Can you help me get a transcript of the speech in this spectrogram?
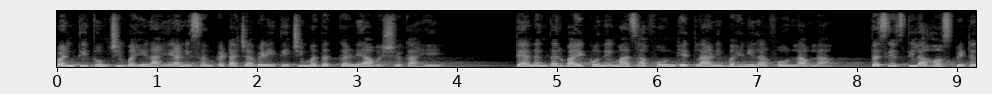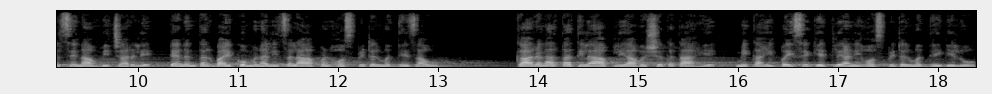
पण ती तुमची बहीण आहे आणि संकटाच्या वेळी तिची मदत करणे आवश्यक आहे. त्यानंतर बायकोने माझा फोन घेतला आणि बहिणीला फोन लावला. तसेच तिला हॉस्पिटलचे नाव विचारले. त्यानंतर बायको म्हणाली चला आपण हॉस्पिटलमध्ये जाऊ. कारण आता तिला आपली आवश्यकता आहे मी काही पैसे घेतले आणि हॉस्पिटलमध्ये गेलो.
